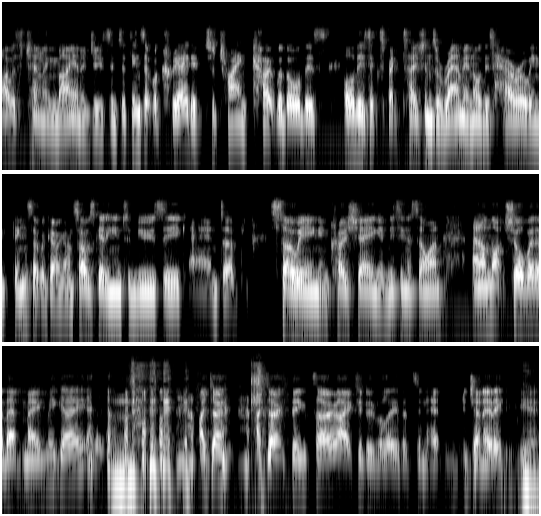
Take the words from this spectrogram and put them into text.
I was channeling my energies into things that were creative to try and cope with all this, all these expectations around me, and all these harrowing things that were going on. So I was getting into music and uh, sewing and crocheting and knitting and so on. And I'm not sure whether that made me gay. Mm. I don't, I don't think so. I actually do believe it's in he- genetic. yeah.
